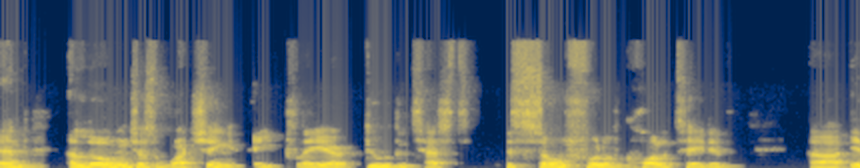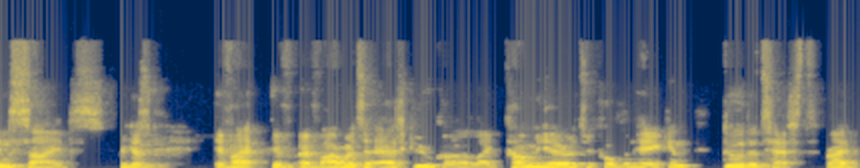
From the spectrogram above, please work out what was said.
And alone just watching a player do the test is so full of qualitative uh, insights because if i if, if i were to ask you Conor, like come here to copenhagen do the test right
